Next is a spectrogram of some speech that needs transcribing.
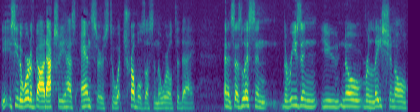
You see, the Word of God actually has answers to what troubles us in the world today. And it says, listen, the reason you know relational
